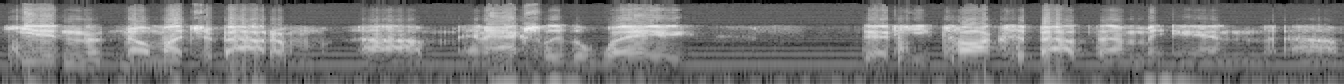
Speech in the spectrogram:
he didn't know much about them, um, and actually the way that he talks about them in um,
